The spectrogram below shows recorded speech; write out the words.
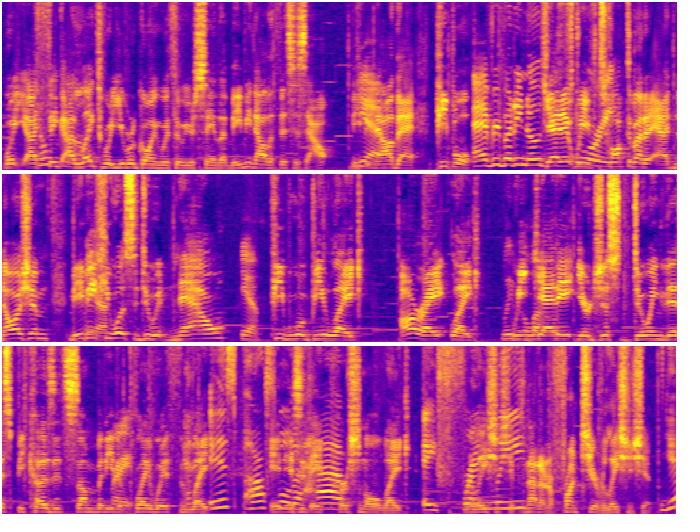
what I Don't think I liked where you were going with it. You're saying that maybe now that this is out, maybe Yeah. now that people Everybody knows get it, story. we've talked about it ad nauseum. Maybe if he was to do it now, Yeah. people would be like, all right, like Leave we get it. You're just doing this because it's somebody to play with, and, And like is possible It to isn't a personal like a friendly- relationship. It's not a frontier relationship. Yeah,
